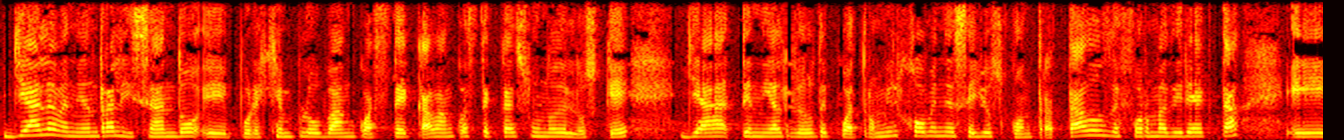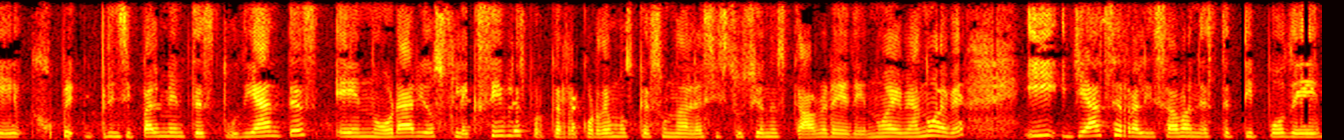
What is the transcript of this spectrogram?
ya la venían realizando, eh, por ejemplo, Banco Azteca. Banco Azteca es uno de los que ya tenía alrededor de cuatro mil jóvenes, ellos contratados de forma directa, eh, principalmente estudiantes en horarios flexibles, porque recordemos que es una de las instituciones que abre de 9 a 9 y ya se realizaban este tipo de,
